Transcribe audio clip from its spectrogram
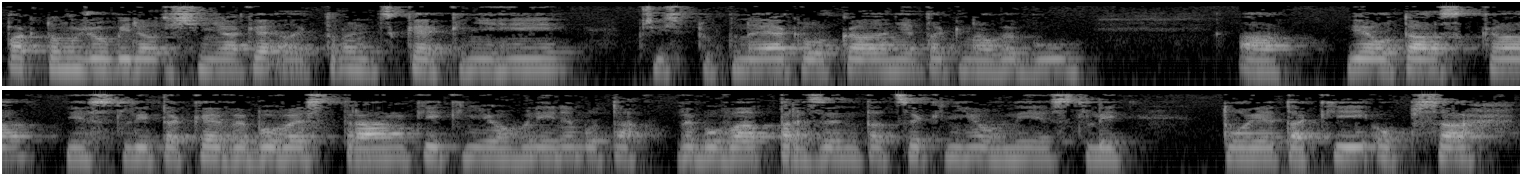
Pak to můžou být další nějaké elektronické knihy, přístupné jak lokálně, tak na webu. A je otázka, jestli také webové stránky knihovny nebo ta webová prezentace knihovny, jestli to je taky obsah,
